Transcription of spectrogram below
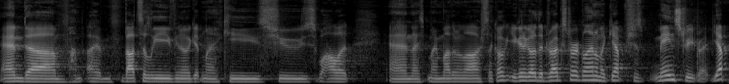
And um, I'm, I'm, about to leave, you know, get my keys, shoes, wallet. And I, my mother in law, she's like, Oh, you're going to go to the drugstore, Glenn? I'm like, Yep, she's Main Street, right? Yep,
